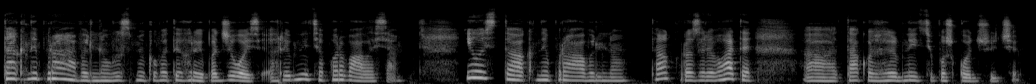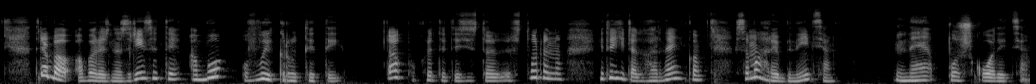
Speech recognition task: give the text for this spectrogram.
так неправильно висмикувати гриб, адже ось грибниця порвалася. І ось так неправильно так, розривати а, також грибницю пошкоджуючи. Треба обережно зрізати або викрутити. Так, покрутити зі сторону, і тоді так гарненько сама грибниця не пошкодиться.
